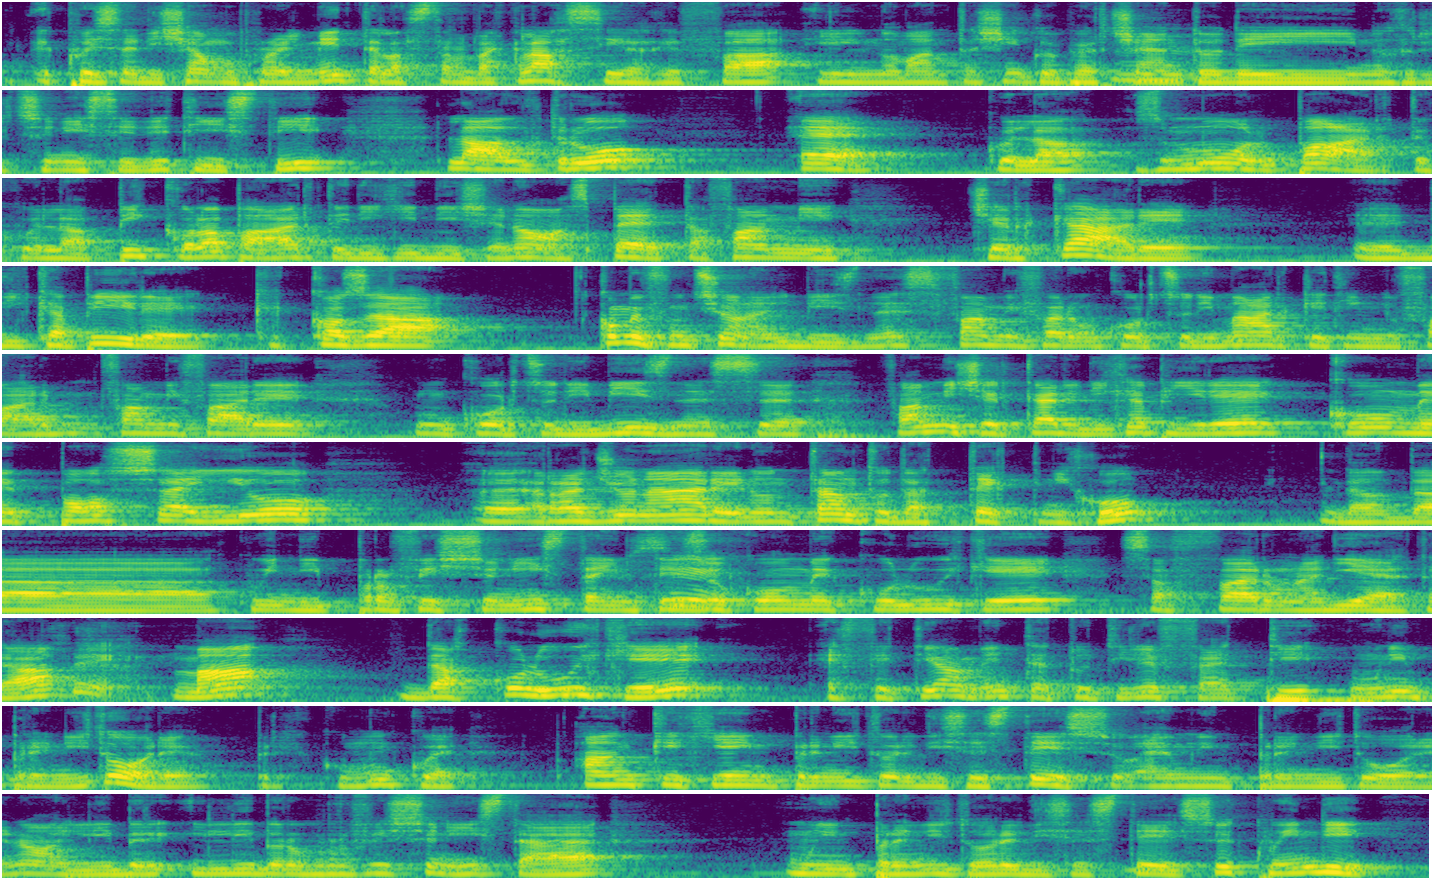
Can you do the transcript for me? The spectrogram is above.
e questa diciamo probabilmente è la strada classica che fa il 95% mm. dei nutrizionisti e dietisti, l'altro è quella small part, quella piccola parte di chi dice no aspetta fammi cercare eh, di capire che cosa come funziona il business, fammi fare un corso di marketing, far, fammi fare un corso di business, fammi cercare di capire come possa io eh, ragionare non tanto da tecnico, da, da, quindi professionista inteso sì. come colui che sa fare una dieta, sì. ma da colui che effettivamente a tutti gli effetti un imprenditore, perché comunque anche chi è imprenditore di se stesso è un imprenditore, no? il, liber, il libero professionista è un imprenditore di se stesso e quindi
